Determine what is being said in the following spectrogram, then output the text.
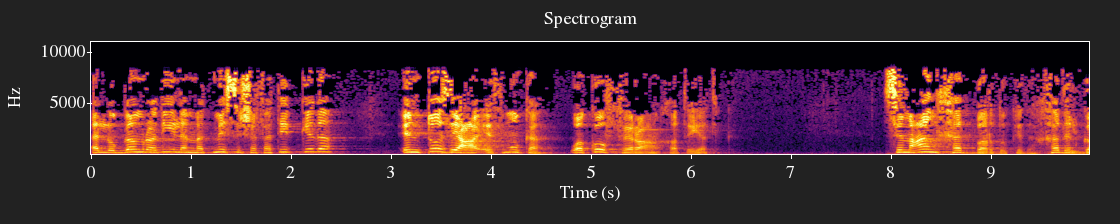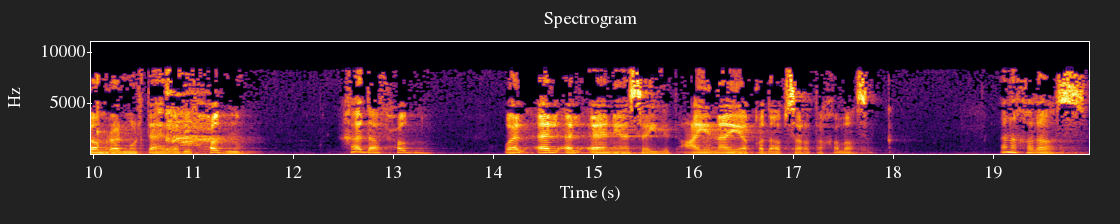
قال له الجمرة دي لما تمس شفتيك كده انتزع إثمك وكفر عن خطيتك. سمعان خد برضه كده خد الجمرة الملتهبة دي في حضنه خدها في حضنه. وقال قال الآن يا سيد عيني قد أبصرت خلاصك. أنا خلاص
